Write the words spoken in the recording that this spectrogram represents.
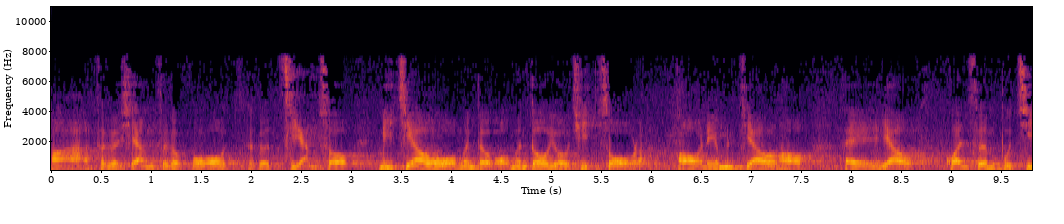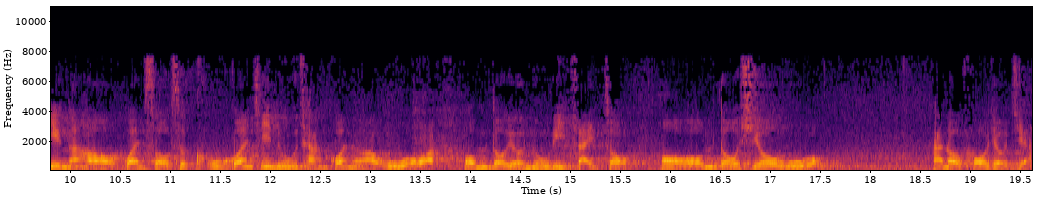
啊，这个向这个佛这个讲说，你教我们的，我们都有去做了，哦，你们教哈，哎，要。观身不净啊，哈！观受是苦，观心无常，观法无我啊。我们都有努力在做哦，我们都修无我。然后佛就讲，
